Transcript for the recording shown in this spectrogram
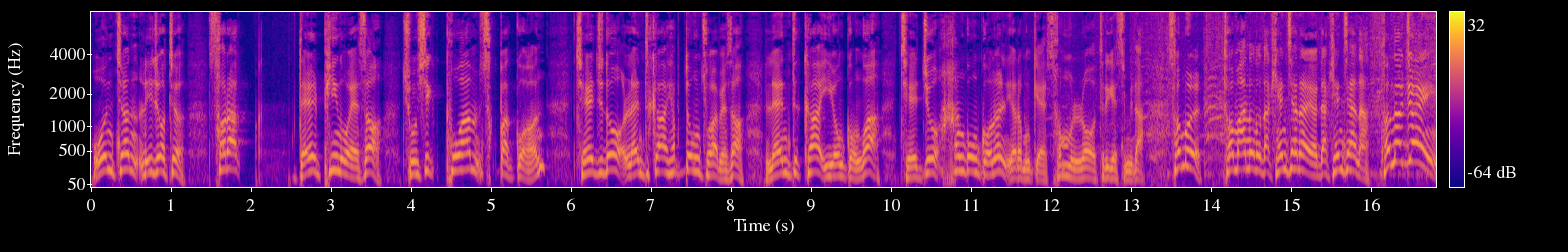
온천 리조트 설악 델피노에서 조식 포함 숙박권, 제주도 렌트카 협동조합에서 렌트카 이용권과 제주 항공권을 여러분께 선물로 드리겠습니다. 선물 더 많아도 나 괜찮아요. 나 괜찮아. 더 넣어줘잉!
